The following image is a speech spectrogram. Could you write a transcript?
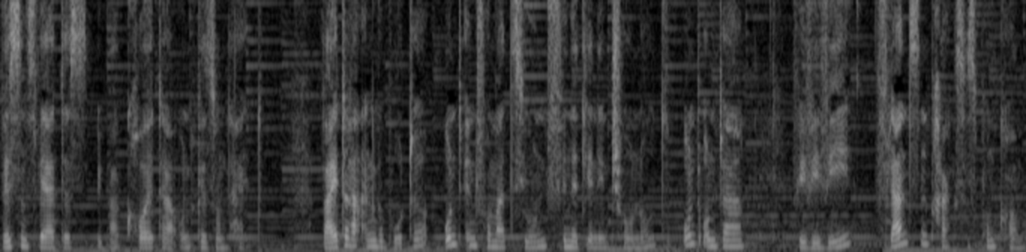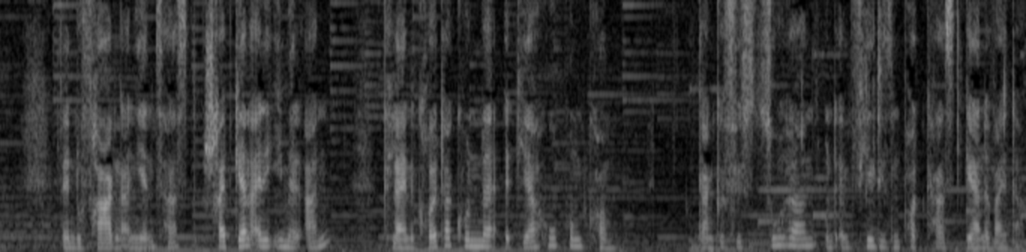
Wissenswertes über Kräuter und Gesundheit. Weitere Angebote und Informationen findet ihr in den Shownotes und unter www.pflanzenpraxis.com. Wenn du Fragen an Jens hast, schreib gerne eine E-Mail an kleinekräuterkunde@yahoo.com. Danke fürs Zuhören und empfehle diesen Podcast gerne weiter.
